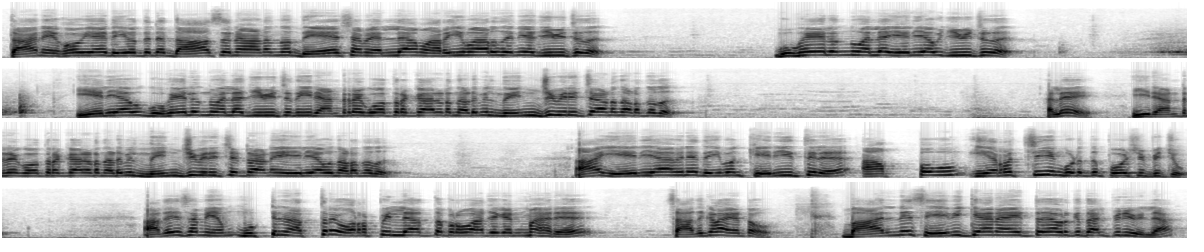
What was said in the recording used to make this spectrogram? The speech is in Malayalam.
താൻ യഹോവയായ ദൈവത്തിന്റെ ദാസനാണെന്ന് ദേശമെല്ലാം അറിയുമാറ് തന്നെയാണ് ജീവിച്ചത്. ഗുഹയിലൊന്നുമല്ല ഏലിയാവ് ജീവിച്ചത്. ഏലിയാവ് ഗുഹയിലൊന്നുമല്ല ജീവിച്ചത്. ഈ രണ്ടര ഗോത്രക്കാരുടെ നടുവിൽ നെഞ്ചു വിരിച്ചാണ് നടന്നത്. അല്ലേ? ഈ രണ്ടര ഗോത്രക്കാരുടെ നടുവിൽ നെഞ്ചു വിരിച്ചിട്ടാണ് ഏലിയാവ് നടന്നത്. ആ ഏലിയാവിനെ ദൈവം കെരീത്തിൽ അപ്പവും ഇറച്ചിയും കൊടുത്ത് പോഷിപ്പിച്ചു. അതേസമയം മുട്ടിന് അത്ര ഉറപ്പില്ലാത്ത പ്രവാചകന്മാര് സാധുക്കളായിട്ടോ. ബാലിനെ സേവിക്കാനായിട്ട് അവർക്ക് താല്പര്യമില്ല.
